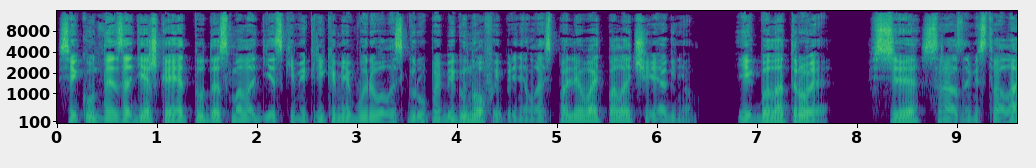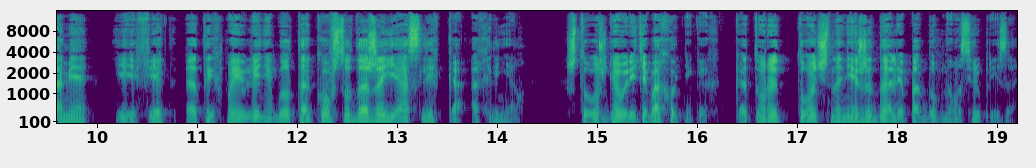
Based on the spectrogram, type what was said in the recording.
Секундная задержка, и оттуда с молодецкими криками вырвалась группа бегунов и принялась поливать палачей огнем. Их было трое, все с разными стволами, и эффект от их появления был таков, что даже я слегка охренел. Что уж говорить об охотниках, которые точно не ожидали подобного сюрприза.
